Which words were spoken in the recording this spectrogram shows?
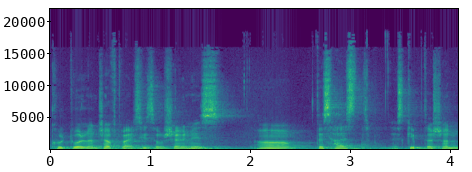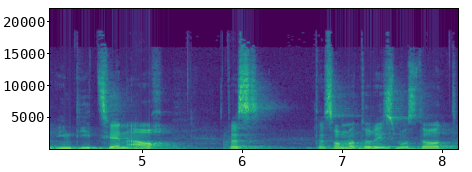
Kulturlandschaft, weil sie so schön ist. Äh, das heißt, es gibt da schon Indizien auch, dass der Sommertourismus dort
